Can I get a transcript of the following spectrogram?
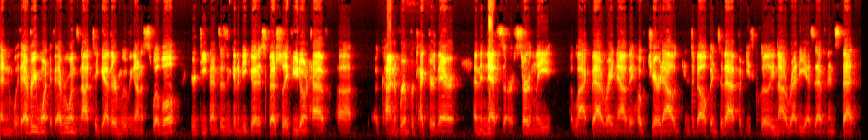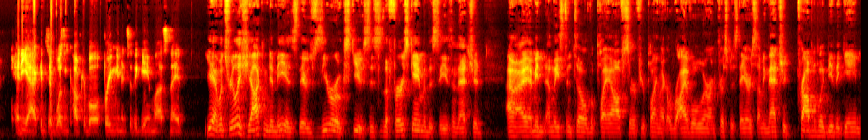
And with everyone, if everyone's not together, moving on a swivel, your defense isn't going to be good, especially if you don't have uh, a kind of rim protector there. And the Nets are certainly lack that right now. They hope Jarrett Allen can develop into that, but he's clearly not ready, as evidence that Kenny Atkinson wasn't comfortable bringing him into the game last night. Yeah, what's really shocking to me is there's zero excuse. This is the first game of the season. That should, I, I mean, at least until the playoffs, or if you're playing like a rival or on Christmas Day or something, that should probably be the game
